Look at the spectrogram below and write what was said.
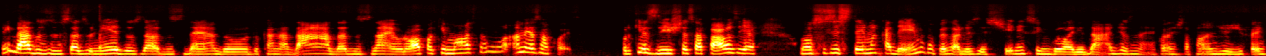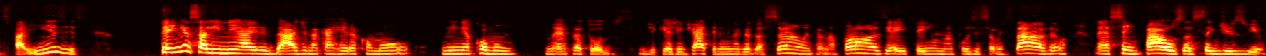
tem dados dos Estados Unidos, dados né, do, do Canadá, dados na Europa que mostram a mesma coisa. Porque existe essa pausa e é, nosso sistema acadêmico, apesar de existirem singularidades, né, quando a gente está falando de diferentes países, tem essa linearidade na carreira como linha comum, né, para todos, de que a gente ah, termina a graduação, entra na pós, e aí tem uma posição estável, né, sem pausa, sem desvio.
